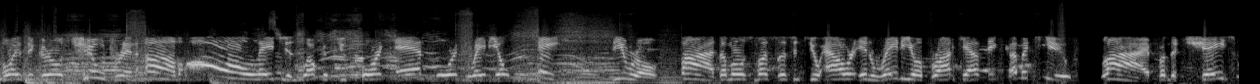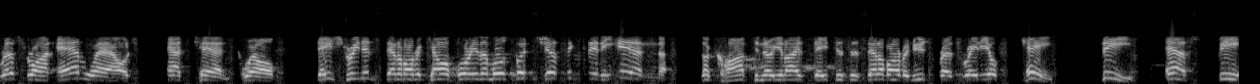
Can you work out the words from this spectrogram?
boys and girls, children of all ages, welcome to Cork and Fork Radio 805, the most must listen to hour in radio broadcasting, coming to you live from the Chase Restaurant and Lounge at 1012 State Street in Santa Barbara, California, the most majestic city in the continental United States. This is Santa Barbara News Press Radio, KZSB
